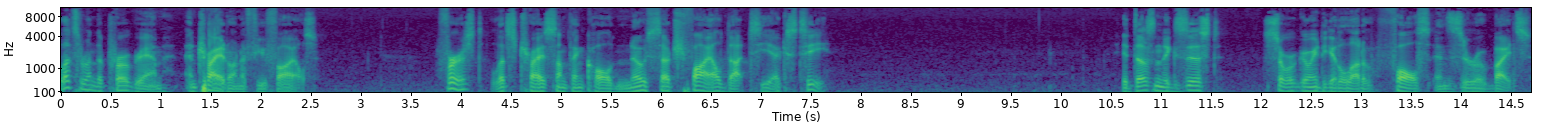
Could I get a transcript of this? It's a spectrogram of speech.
Let's run the program and try it on a few files. First, let's try something called nosuchfile.txt. It doesn't exist, so we're going to get a lot of false and zero bytes.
